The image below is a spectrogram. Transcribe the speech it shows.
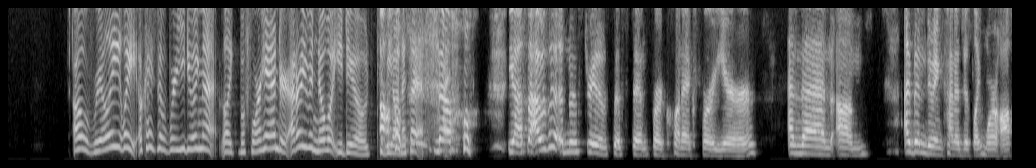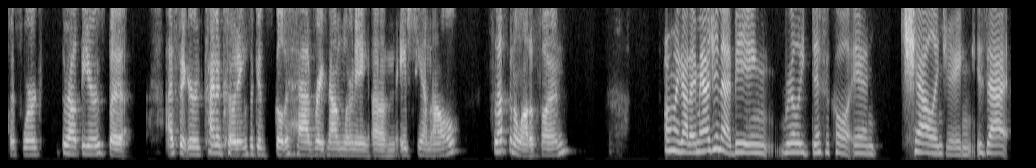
Oh, really? Wait. Okay. So were you doing that like beforehand, or I don't even know what you do to be Oh, honest. I, no. yeah, so I was an administrative assistant for a clinic for a year. And then um, I've been doing kind of just like more office work throughout the years, but I figured kind of coding is a good skill to have. Right now, I'm learning um, HTML. So that's been a lot of fun. oh my god, I imagine that being really difficult and challenging. Is that,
